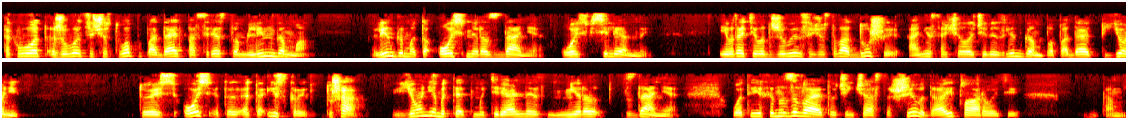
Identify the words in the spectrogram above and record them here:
Так вот, живое существо попадает посредством лингама. Лингам – это ось мироздания, ось Вселенной. И вот эти вот живые существа, души, они сначала через лингам попадают в йони. То есть ось это, это искры, душа. Йони – это материальное мироздание. Вот их и называют очень часто Шива, да, и Парвати. Там,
